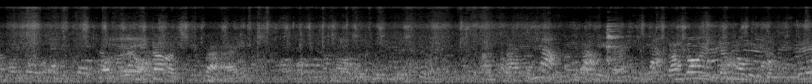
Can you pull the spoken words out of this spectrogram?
ต้องอธิบายลองก้อยจะลงเด้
